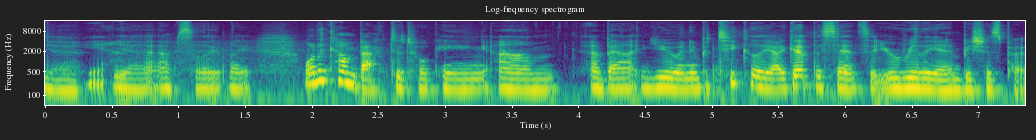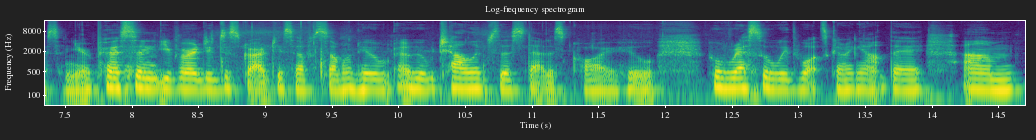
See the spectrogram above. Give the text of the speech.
Yeah, yeah, yeah, absolutely. I want to come back to talking um, about you, and in particular, I get the sense that you're a really ambitious person. You're a person you've already described yourself as someone who who will challenge the status quo, who who wrestle with what's going out there. Um,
